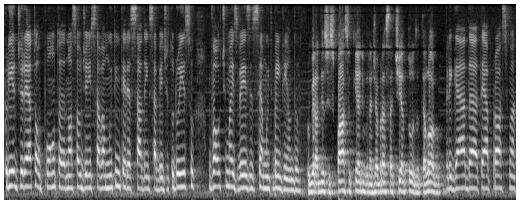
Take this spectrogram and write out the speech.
por ir direto ao ponto. A nossa audiência estava muito interessada em saber de tudo isso. Volte mais vezes, você é muito bem-vindo. Eu agradeço o espaço, Kelly. Um grande abraço a ti e a todos. Até logo. Obrigada. Até a próxima.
